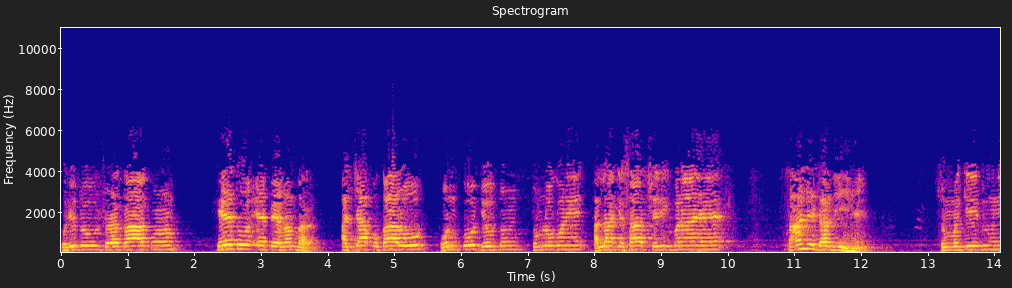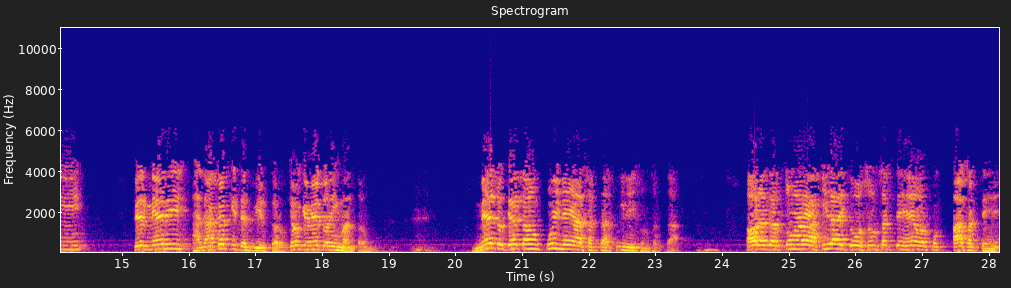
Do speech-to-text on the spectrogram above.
خریدو شرکا کون دو اے پیغمبر اچھا پکارو ان کو جو تم تم لوگوں نے اللہ کے ساتھ شریک بنائے ہیں سانجے کر دی ہیں۔ سم کی دونی پھر میری ہلاکت کی تدبیر کرو، کیونکہ میں تو نہیں مانتا ہوں۔ میں تو کہتا ہوں، کوئی نہیں آ سکتا، کوئی نہیں سن سکتا۔ اور اگر تمہارا عقیدہ ہے کہ وہ سن سکتے ہیں اور آ سکتے ہیں،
